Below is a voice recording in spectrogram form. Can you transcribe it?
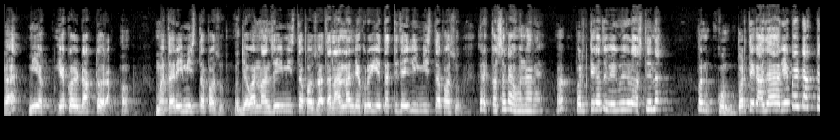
हा? मी एक एक डॉक्टर आहो. म्हातारी मीच तपासू. जवान माणसंही मीच तपासू. आता लहान लहान लेकरं येतात ते जायली मीच तपासू. अरे कसं काय होणार आहे? हां? प्रत्येकाचं वेगवेगळं असते ना. पण कोण? प्रत्येक आजार एकच डॉक्टर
